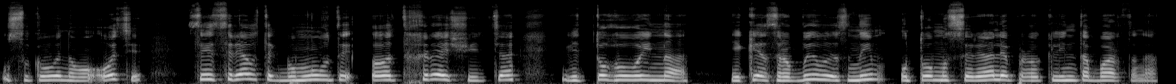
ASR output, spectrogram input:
у Соколиному оці, цей серіал, так би мовити, відхрещується від того лайна яке зробили з ним у тому серіалі про Клінта Бартона.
